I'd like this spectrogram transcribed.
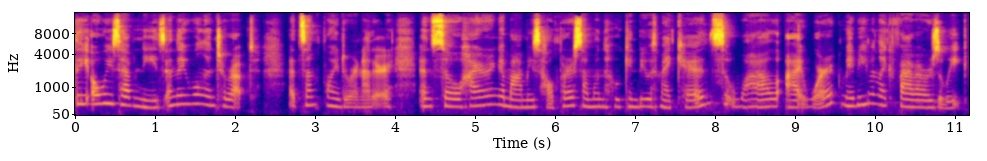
they always have needs and they will interrupt at some point or another. And so, hiring a mommy's helper, someone who can be with my kids while I work, maybe even like five hours a week.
